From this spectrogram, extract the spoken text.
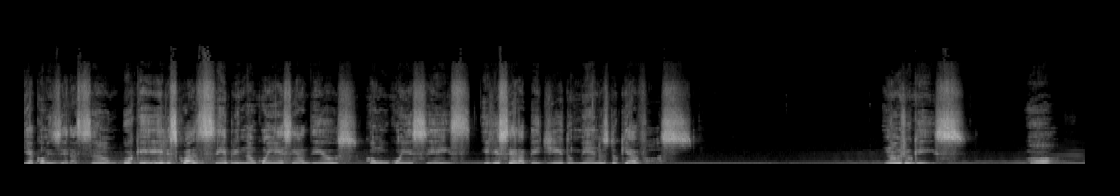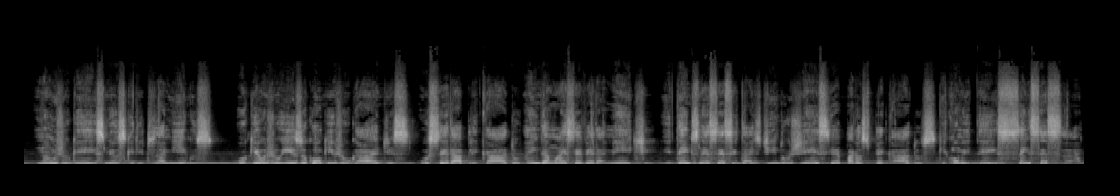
e a comiseração, porque eles quase sempre não conhecem a Deus como o conheceis, e lhes será pedido menos do que a vós. Não julgueis. Ó, oh, não julgueis, meus queridos amigos, porque o juízo com que julgardes o será aplicado ainda mais severamente, e tendes necessidade de indulgência para os pecados que cometeis sem cessar.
